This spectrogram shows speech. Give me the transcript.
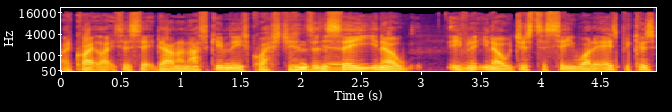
I'd quite like to sit down and ask him these questions and Yeah. see, you know, even you know, just to see what it is because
